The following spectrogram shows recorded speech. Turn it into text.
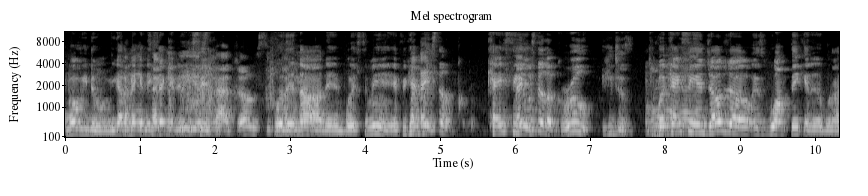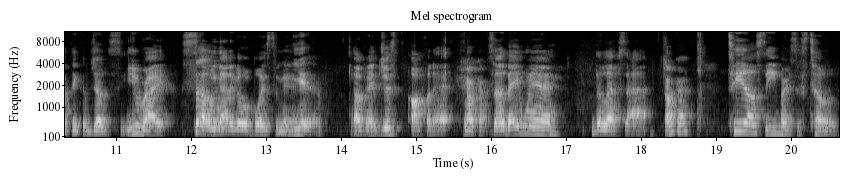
What we doing? We got to make mean, an executive decision. It's not. Well I then, mean, no, then Boyz II Men. If you can't, they still, K-Ci, they were still a group. He just. but K-Ci and JoJo is who I'm thinking of when I think of Jodeci. You right. So, So, we got to go with Boyz II Men. yeah, Okay, just off of that. okay, So they win the left side. okay. TLC versus Total.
